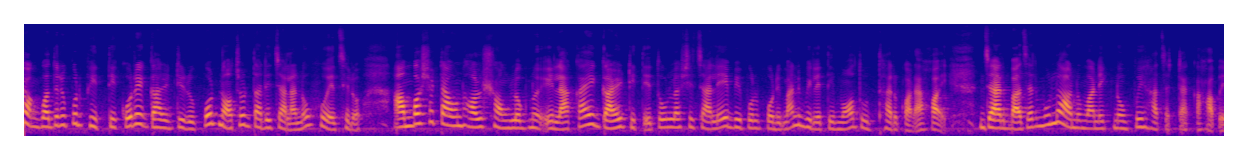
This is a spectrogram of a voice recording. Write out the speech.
সংবাদের উপর ভিত্তি করে গাড়িটির উপর নজরদারি চালানো হয়েছিল। আমবাসা টাউন হল সংলগ্ন এলাকায় গাড়িটিতে তল্লাশি চালিয়ে বিপুল পরিমাণ বিলেতি মদ উদ্ধার করা হয়, যার বাজার মূল্য আনুমানিক নব্বই হাজার টাকা হবে।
